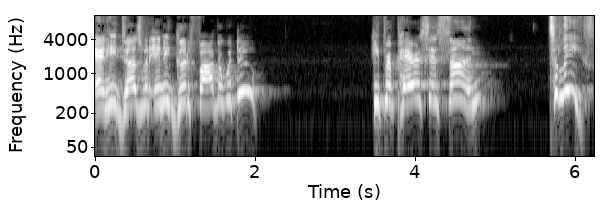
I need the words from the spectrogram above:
And he does what any good father would do he prepares his son to leave.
